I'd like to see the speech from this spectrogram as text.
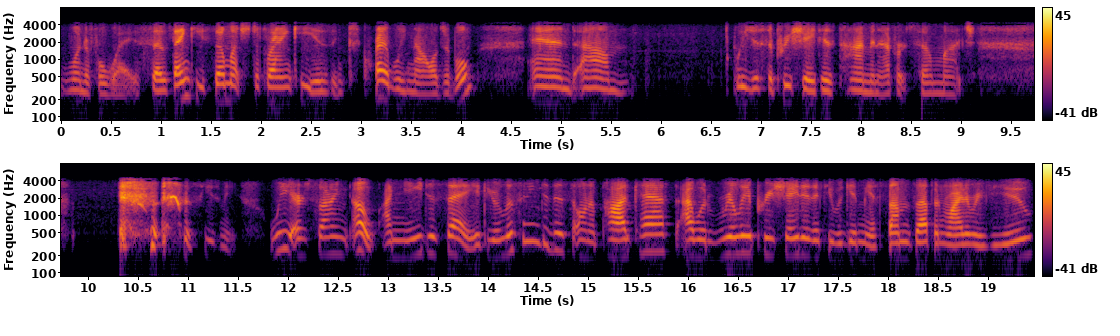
wonderful ways. So thank you so much to Frank. He is incredibly knowledgeable, and um, we just appreciate his time and effort so much. Excuse me. We are signing. Oh, I need to say, if you're listening to this on a podcast, I would really appreciate it if you would give me a thumbs up and write a review.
